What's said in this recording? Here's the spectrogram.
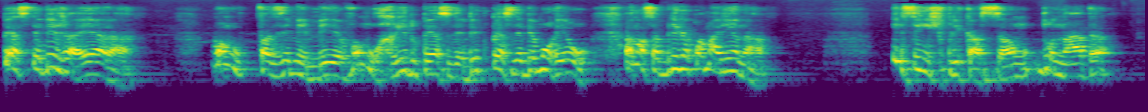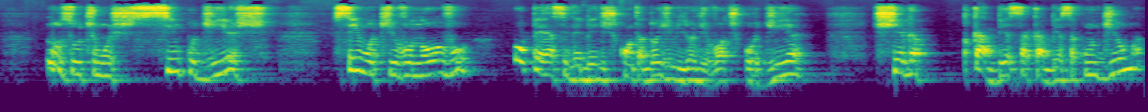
PSDB já era. Vamos fazer meme, vamos rir do PSDB, que o PSDB morreu. A nossa briga é com a Marina. E sem explicação, do nada, nos últimos cinco dias, sem motivo novo, o PSDB desconta 2 milhões de votos por dia, chega cabeça a cabeça com Dilma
